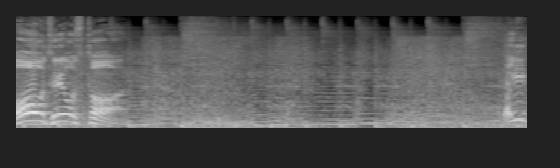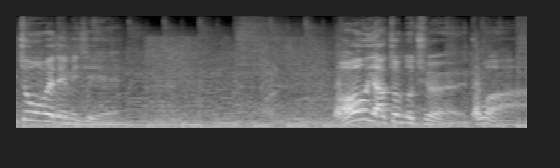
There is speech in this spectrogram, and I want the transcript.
어우 드래곤 스턴. 1.5배 데미지. 어우 약점 노출. 좋아.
